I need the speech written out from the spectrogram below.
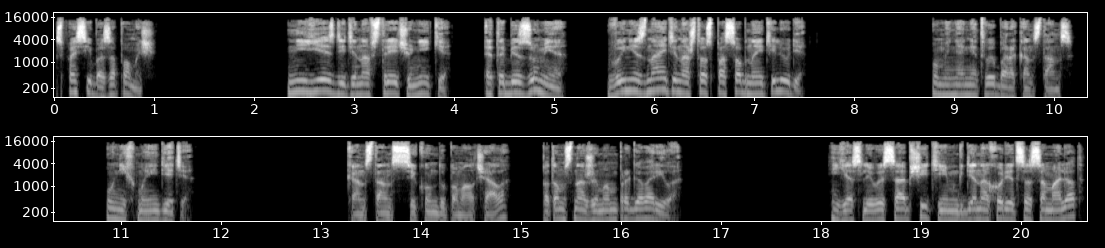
Спасибо за помощь. Не ездите навстречу, Ники. Это безумие. Вы не знаете, на что способны эти люди. У меня нет выбора, Констанс. У них мои дети. Констанс секунду помолчала, потом с нажимом проговорила. Если вы сообщите им, где находится самолет,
